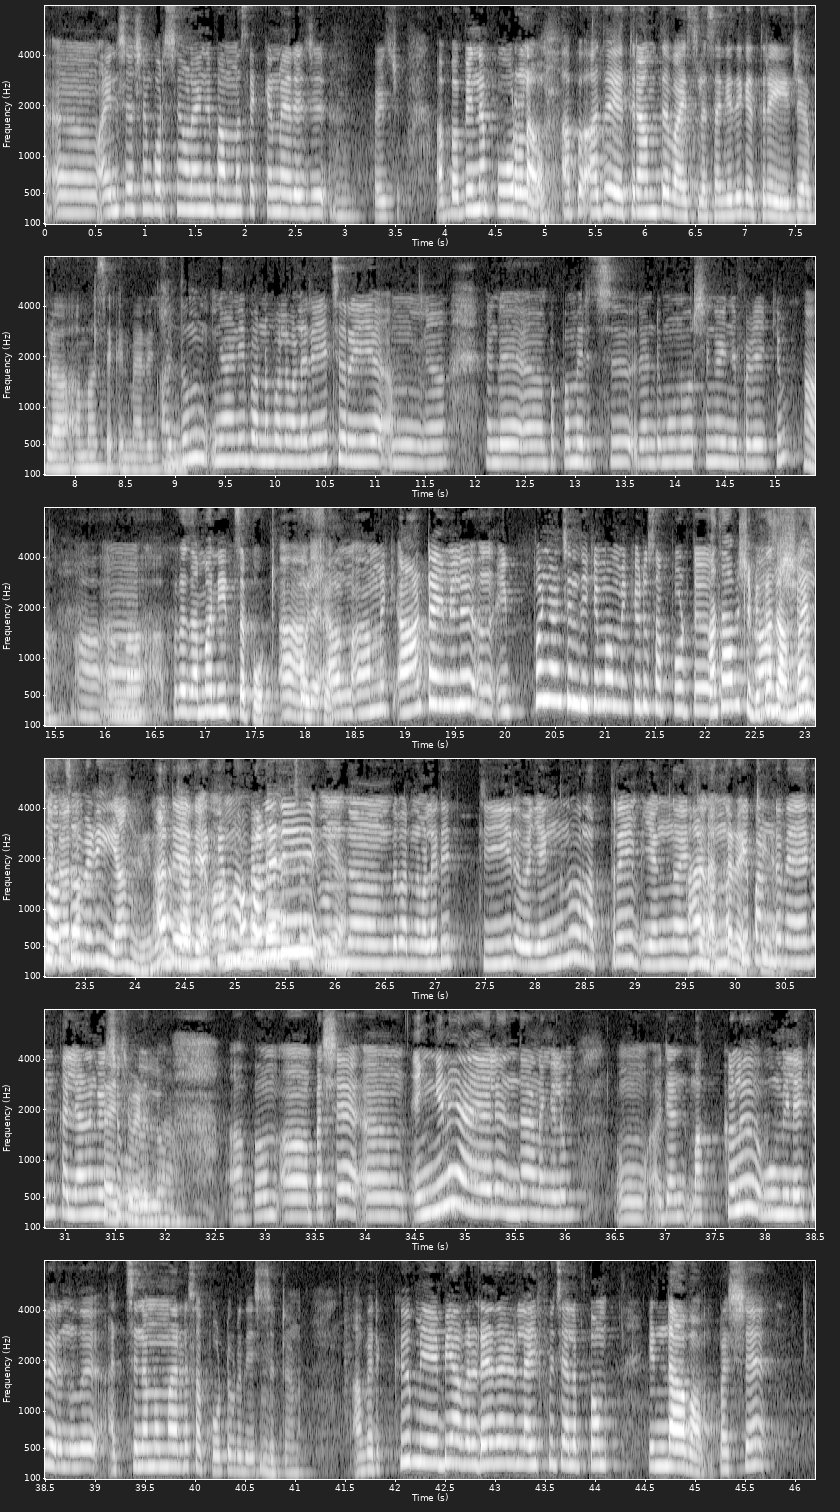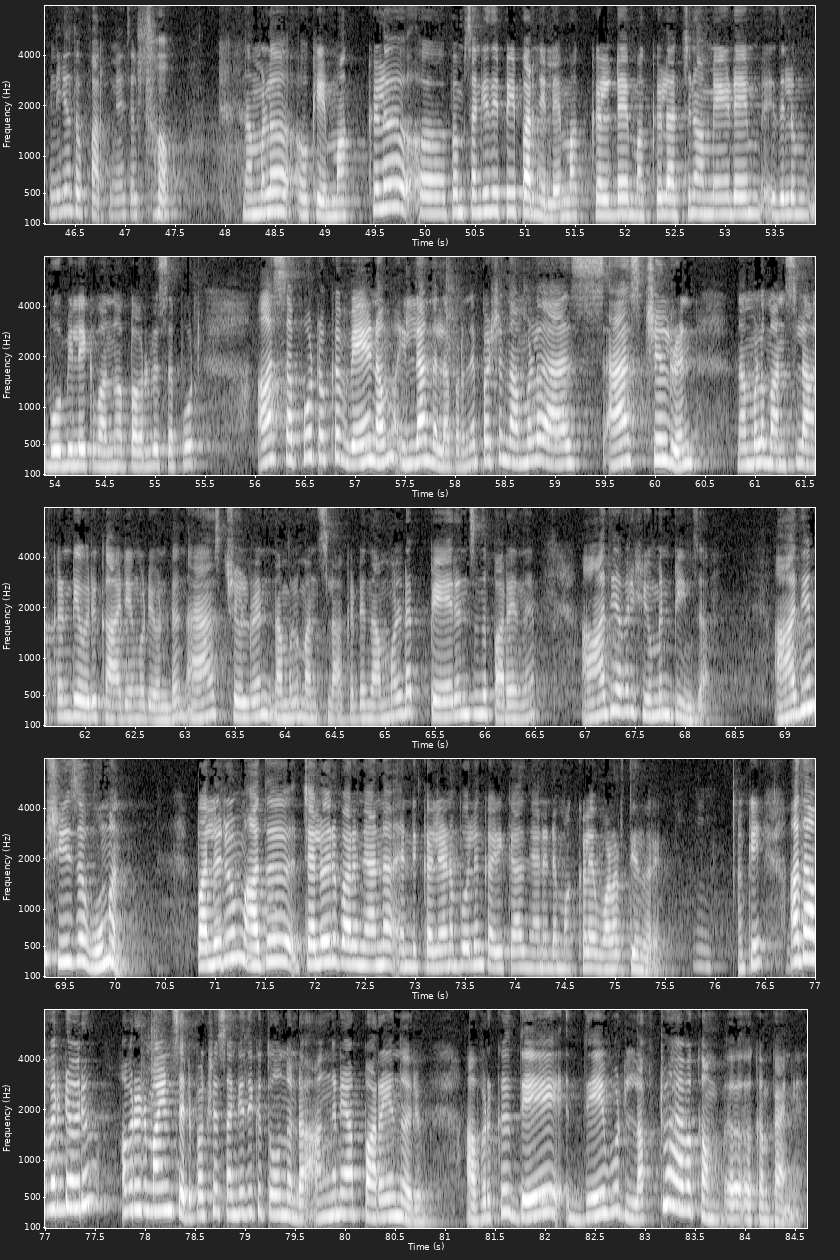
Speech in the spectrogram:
അതിനുശേഷം കുറച്ച് നാൾ കഴിഞ്ഞപ്പോൾ അമ്മ സെക്കൻഡ് മാരേജ് കഴിച്ചു. അപ്പൊ പിന്നെ പൂർണമാവും അപ്പൊ അത് എത്രാമത്തെ വയസ്സിലെ? സംഗീതയ്ക്ക് എത്ര ഏജ് ആയപ്പോഴാണ് അമ്മ സെക്കൻഡ് മാരേജ് അതും ഞാൻ ഈ പറഞ്ഞ പോലെ വളരെ ചെറിയ എന്റെ പപ്പ മരിച്ച് രണ്ട് മൂന്ന് വർഷം കഴിഞ്ഞപ്പോഴേക്കും അമ്മ നീഡ് സപ്പോർട്ട് ആ ടൈമിൽ ഇപ്പൊ ഞാൻ ചിന്തിക്കുമ്പോ അമ്മയ്ക്ക് ഒരു സപ്പോർട്ട് അത് ആവശ്യം ബിക്കോസ് അമ്മ ഇസ് ഓൾസോ വെരി യങ് അതെ. അതെ അമ്മ വളരെ എന്താ പറയുക വളരെ തീരെ യങ് എന്ന് പറഞ്ഞാൽ അത്രയും യങ് ആയിട്ട് അന്നൊക്കെ പണ്ട് വേഗം കല്യാണം കഴിച്ചു കൂടുമല്ലോ. അപ്പം പക്ഷെ എങ്ങനെയായാലും എന്താണെങ്കിലും മക്കൾ ഭൂമിയിലേക്ക് വരുന്നത് അച്ഛനമ്മമാരുടെ സപ്പോർട്ട് പ്രതീക്ഷിച്ചിട്ടാണ്. അവർക്ക് മേ ബി അവരുടേതായ ഒരു ലൈഫ് ചിലപ്പം ഉണ്ടാവാം. പക്ഷെ എനിക്കത് പറഞ്ഞാൽ ചിലപ്പോ നമ്മൾ ഓക്കെ മക്കൾ ആ, ഇപ്പം സംഗീത ഇപ്പം ഈ പറഞ്ഞില്ലേ മക്കളുടെ മക്കൾ അച്ഛനും അമ്മയുടെയും ഇതിലും ഭൂമിയിലേക്ക് വന്നു അപ്പോൾ അവരുടെ സപ്പോർട്ട് ആ സപ്പോർട്ടൊക്കെ വേണം ഇല്ല എന്നല്ല പറഞ്ഞത് പക്ഷെ നമ്മൾ ആസ് ആസ് ചിൽഡ്രൻ നമ്മൾ മനസ്സിലാക്കേണ്ട ഒരു കാര്യം കൂടിയുണ്ട് ആസ് ചിൽഡ്രൻ നമ്മൾ മനസ്സിലാക്കേണ്ടത് നമ്മളുടെ പേരൻസ് എന്ന് പറയുന്നത് ആദ്യം അവർ ഹ്യൂമൻ ബീങ്സാണ് ആദ്യം ഷീസ് എ വുമൻ പലരും അത് ചിലർ പറയും ഞാൻ എന്റെ കല്യാണം പോലും കഴിക്കാതെ ഞാൻ എന്റെ മക്കളെ വളർത്തിയെന്ന് പറയും. ഓക്കെ അത് അവരുടെ ഒരു അവരുടെ ഒരു മൈൻഡ് സെറ്റ് പക്ഷേ സംഗീതയ്ക്ക് തോന്നുന്നുണ്ട് അങ്ങനെ ആ പറയുന്നവരും അവർക്ക് they they would love to have a companion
